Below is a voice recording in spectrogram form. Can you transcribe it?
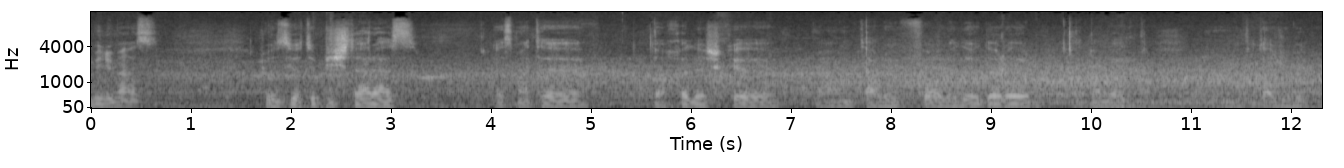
میریم از جزئیات بیشتر از قسمت داخلش که هم طراحی فوقالعاده داره. حتما باید تجربه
